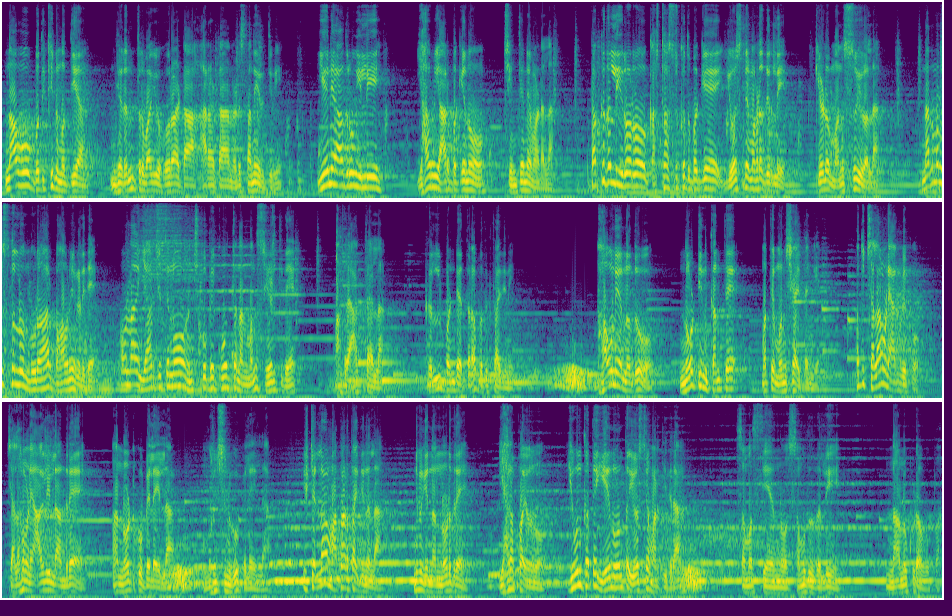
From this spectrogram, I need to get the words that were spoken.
ನಾವು ಬದುಕಿನ ಮಧ್ಯ ನಿರಂತರವಾಗಿ ಹೋರಾಟ, ಹಾರಾಟ ನಡೆಸ್ತಾನೆ ಇರ್ತೀವಿ. ಏನೇ ಆದರೂ ಇಲ್ಲಿ ಯಾರು ಯಾರ ಬಗ್ಗೆನೂ ಚಿಂತನೆ ಮಾಡಲ್ಲ. ಪಕ್ಕದಲ್ಲಿ ಇರೋರು ಕಷ್ಟ ಸುಖದ ಬಗ್ಗೆ ಯೋಚನೆ ಮಾಡೋದಿರ್ಲಿ, ಕೇಳೋ ಮನಸ್ಸು ಇರೋಲ್ಲ. ನನ್ನ ಮನಸ್ಸಿನಲ್ಲೂ ನೂರಾರು ಭಾವನೆಗಳಿದೆ. ಅವನ್ನ ಯಾರ ಜೊತೆನೋ ಹಂಚ್ಕೋಬೇಕು ಅಂತ ನನ್ನ ಮನಸ್ಸು ಹೇಳ್ತಿದೆ. ಆದ್ರೆ ಆಗ್ತಾ ಇಲ್ಲ. ಕಲ್ಲು ಬಂಡೆ ತರ ಬದುಕ್ತಾ ಇದ್ದೀನಿ ಭಾವನೆ ಅನ್ನೋದು ನೋಟಿನ ಕಂತೆ ಮತ್ತೆ ಮನುಷ್ಯ ಇದ್ದಂಗೆ. ಅದು ಚಲಾವಣೆ ಆಗ್ಬೇಕು. ಚಲಾವಣೆ ಆಗ್ಲಿಲ್ಲ ಅಂದ್ರೆ ಆ ನೋಟ್ಗೂ ಬೆಲೆ ಇಲ್ಲ, ಮನುಷ್ಯನಿಗೂ ಬೆಲೆ ಇಲ್ಲ. ಇಷ್ಟೆಲ್ಲಾ ಮಾತಾಡ್ತಾ ಇದ್ದೀನಲ್ಲ, ನಿಮಗೆ ನಾನು ನೋಡಿದ್ರೆ ಯಾರಪ್ಪ ಇವನು? ಇವನ್ ಕತೆ ಏನು ಅಂತ ಯೋಚನೆ ಮಾಡ್ತಿದ್ದೀರಾ? ಸಮಸ್ಯೆ ಅನ್ನೋ ಸಮುದ್ರದಲ್ಲಿ ನಾನು ಕೂಡ ಒಬ್ಬ.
